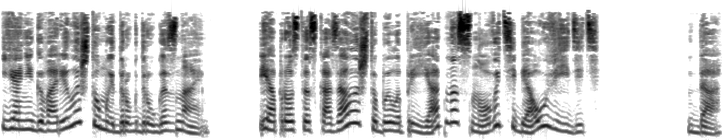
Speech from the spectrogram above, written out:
«Я не говорила, что мы друг друга знаем. Я просто сказала, что было приятно снова тебя увидеть». Да,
